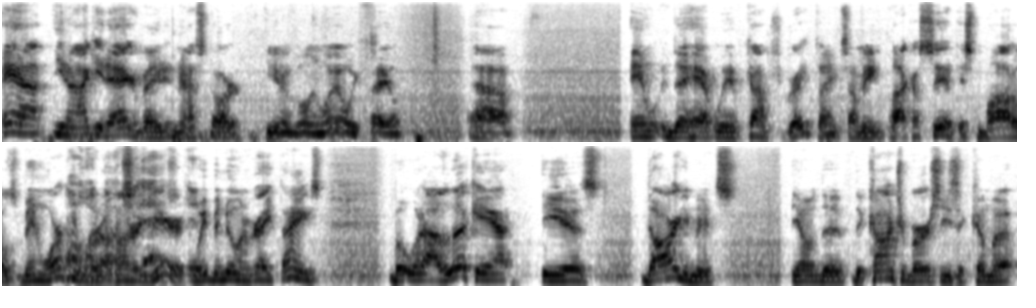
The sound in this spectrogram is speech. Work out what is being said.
and I, you know, I get aggravated and I start, you know, going, well, we failed. Uh, and they have we have accomplished great things. I mean, like I said, this model's been working oh for a hundred yes. years. We've been doing great things. But what I look at is the arguments, you know, the the controversies that come up,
